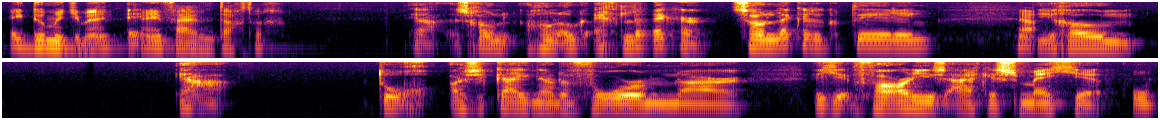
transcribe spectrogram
ik doe met je mee. Eh. 1,85. Ja, het is gewoon, gewoon ook echt lekker. Zo'n lekkere quotering. Ja. Die gewoon, ja, toch als je kijkt naar de vorm, naar... Weet je, Vardy is eigenlijk een smetje op...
